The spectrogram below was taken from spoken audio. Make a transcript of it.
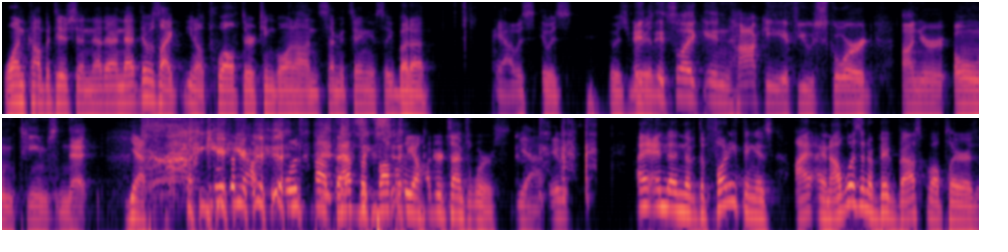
one competition, another, and that there was like you know 12, 13 going on simultaneously. But uh, yeah, it was it was it was really It's, it's like in hockey if you scored on your own team's net. yes. It was about, it was about that, but probably a hundred times worse. Yeah. It was, And then the, the funny thing is, I and I wasn't a big basketball player as,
